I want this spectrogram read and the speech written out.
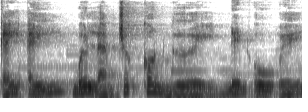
cái ấy mới làm cho con người nên ô uế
